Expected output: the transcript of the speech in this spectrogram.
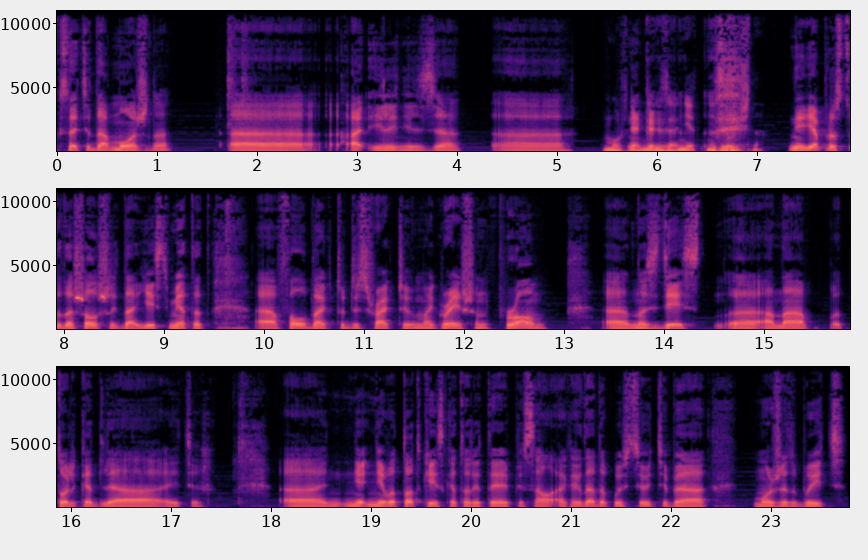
кстати, да, можно. Э, а, или нельзя. Э, можно, не, нельзя, как... нет, не точно. Не, я просто дошел, что да, есть метод uh, fallback to destructive migration from, uh, но здесь uh, она только для этих uh, не, не вот тот кейс, который ты описал, а когда, допустим, у тебя может быть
